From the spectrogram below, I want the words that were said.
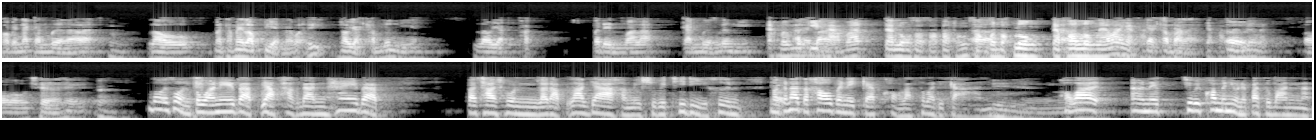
พอเป็นนักการเมืองแล้วล่ะอืมเรา มันทำให้เราเปลี่ยนไหมว่าเอ้ยเราอยากทำเรื่องนี้ เราอยากผลักประเด็นวาระการเมืองเรื่องนี้อะเมื่อเมื่อกี้ะไรบ้งถามว่าจะลงสสเปล่าทั้งสองเออคนบอกลง แต่พอลงแล้วว่าอยากอยากทำอะไรอยากทำเออเรื่องอะไรลองลองแชร์ให้เออโดยส่วนตัวนี่แบบอยากผลักดันให้แบบประชาชนระดับรากหญ้าค่ะมีชีวิตที่ดีขึ้น มันก็น่าจะเข้าไปในแกลบของรัฐสวัสดิการอืมเพราะว่าเอ่อ ในชีวิตความเป็นอยู่ในปัจจุบันน่ะ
